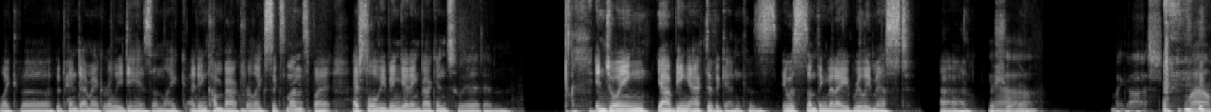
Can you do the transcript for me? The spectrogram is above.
like the the pandemic early days, and like I didn't come back for like six months, but I've slowly been getting back into it and enjoying, yeah, being active again because it was something that I really missed. Uh, for yeah. sure. Oh my gosh. Wow.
